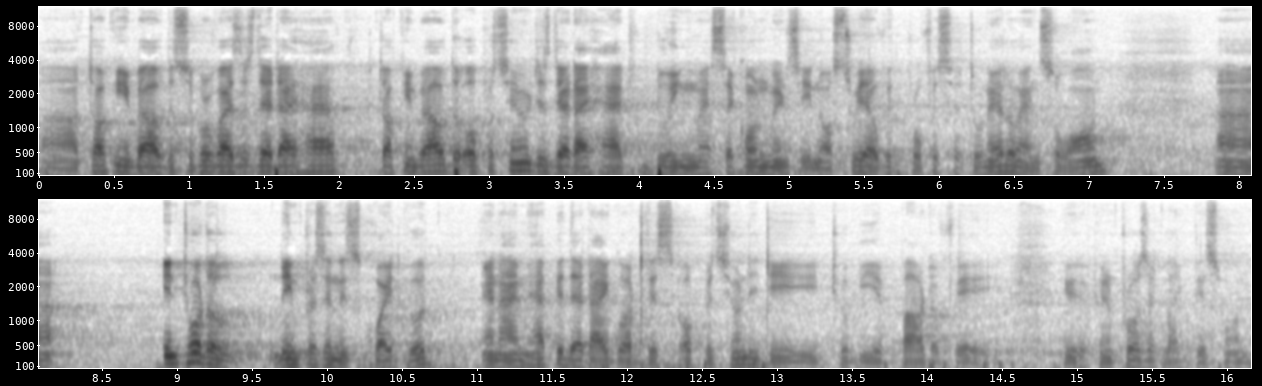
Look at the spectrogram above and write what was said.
Uh, talking about the supervisors that I have, talking about the opportunities that I had doing my secondments in Austria with Professor Tonello and so on. Uh, in total, the impression is quite good, and I'm happy that I got this opportunity to be a part of a European project like this one.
